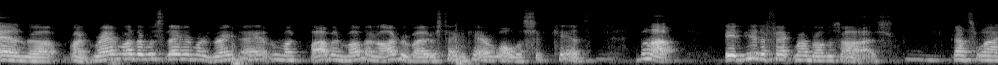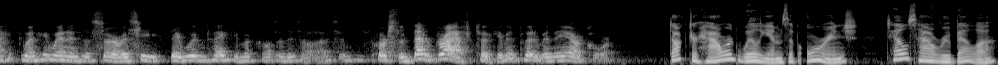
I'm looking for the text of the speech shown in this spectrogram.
And uh, my grandmother was there, and my great aunt, and my father and mother, and everybody was taking care of all the sick kids. But it did affect my brother's eyes. That's why when he went into service, he they wouldn't take him because of his eyes. And of course, the draft took him and put him in the Air Corps. Dr. Howard Williams of Orange tells how rubella,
